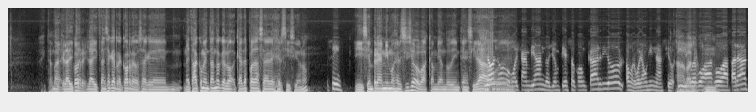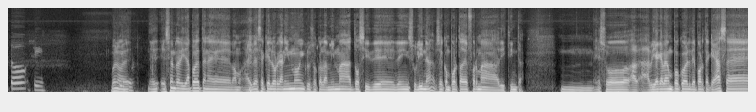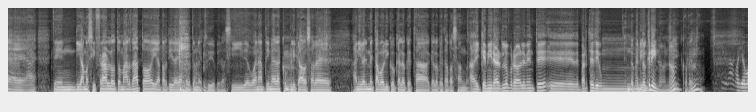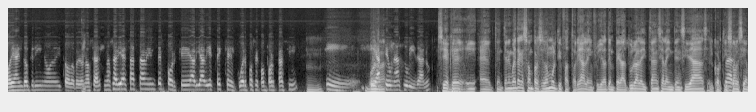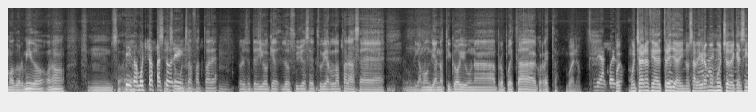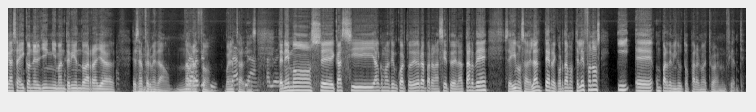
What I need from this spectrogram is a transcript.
la, distancia que recorre, o sea que me estabas comentando que, lo, que después de hacer ejercicio, ¿no? Sí. ¿Y siempre el mismo ejercicio o vas cambiando de intensidad? No, no, voy cambiando. Yo empiezo con cardio, vamos, voy a un gimnasio ah, y luego mm. hago aparato, sí. Bueno, eh, eh, eso en realidad puede tener, vamos, hay veces que el organismo, incluso con la misma dosis de insulina, se comporta de forma distinta. Mm, eso habría que ver un poco el deporte que hace, eh, digamos cifrarlo, tomar datos y a partir de ahí hacerte un estudio. Pero así de buena primera es complicado mm. saber a nivel metabólico qué es lo que está qué es lo que está pasando. Hay que mirarlo probablemente eh, de parte de un endocrino, ¿no? Sí, correcto. ¿Mm? Yo voy a endocrino y todo, pero no, no sabía exactamente por qué había veces que el cuerpo se comporta así mm. y, hace una subida, ¿no? Sí, es que eh, ten, en cuenta que son procesos multifactoriales, influye la temperatura, la distancia, la intensidad, el cortisol si hemos dormido o no. Mm, son, sí, son muchos factores. son muchos factores. Mm. Por eso te digo que lo suyo es estudiarlos para hacer, digamos, un diagnóstico y una propuesta correcta. Bueno, pues muchas gracias Estrella y nos alegramos mucho de que sigas ahí con el yin y manteniendo a raya esa enfermedad. Un abrazo. Buenas tardes. Tenemos eh, casi algo más de un cuarto de hora para las 7 de la tarde. Seguimos adelante, recordamos teléfonos y eh, un par de minutos para nuestros anunciantes.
